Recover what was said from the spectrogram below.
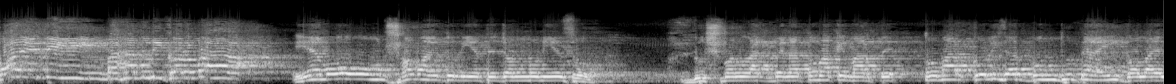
কয়দিন বাহাদুরি করবা? এমন সময় দুনিয়াতে জন্ম নিয়েছো। দুশ্মন লাগবে না তোমাকে মারতে। তোমার কলিজার বন্ধুটাই গলায়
